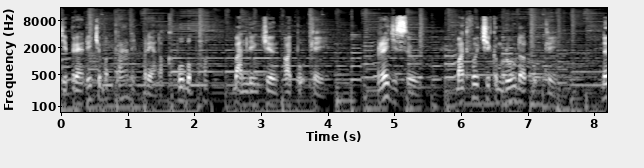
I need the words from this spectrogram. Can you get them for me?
ជាព្រះរាជមន្ត្រានៃព្រះដ៏ខ្ពស់បំផុតបានលាងជើងឲ្យពួកគេព្រះយេស៊ូវបានធ្វើជាគំរូដល់ពួកគេ នៅ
